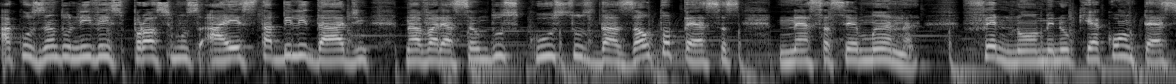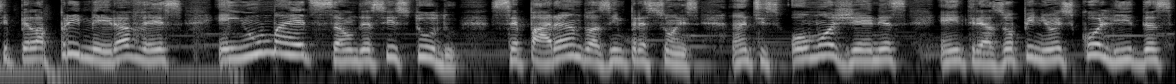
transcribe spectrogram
acusando níveis próximos à estabilidade na variação dos custos das autopeças nessa semana, fenômeno que acontece pela primeira vez em uma edição desse estudo, separando as impressões antes homogêneas entre as opiniões colhidas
